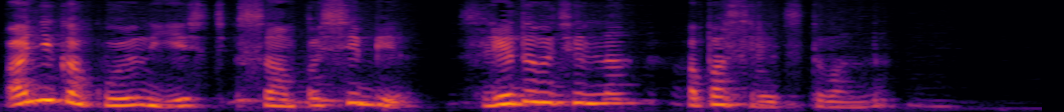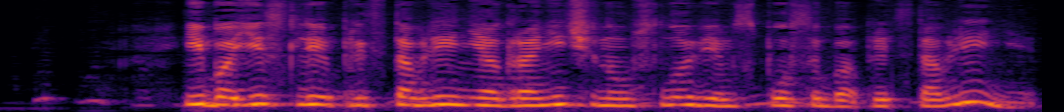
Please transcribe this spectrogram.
а не какой он есть сам по себе, следовательно, опосредствованно. Ибо если представление ограничено условием способа представления,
